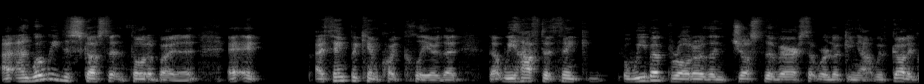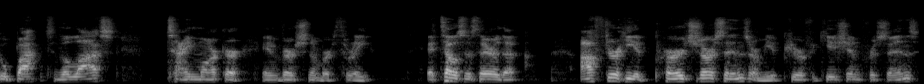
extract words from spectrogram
And when we discussed it and thought about it, it I think became quite clear that, that we have to think a wee bit broader than just the verse that we're looking at. We've got to go back to the last time marker in verse number three. It tells us there that after he had purged our sins or made purification for sins,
